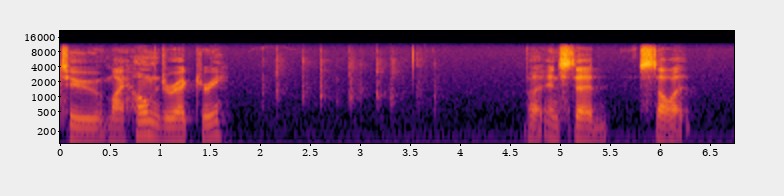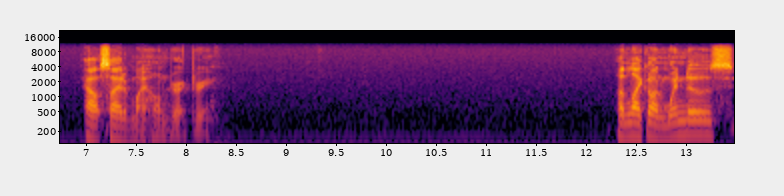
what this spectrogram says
to my home directory but instead install it outside of my home directory. Unlike on Windows,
